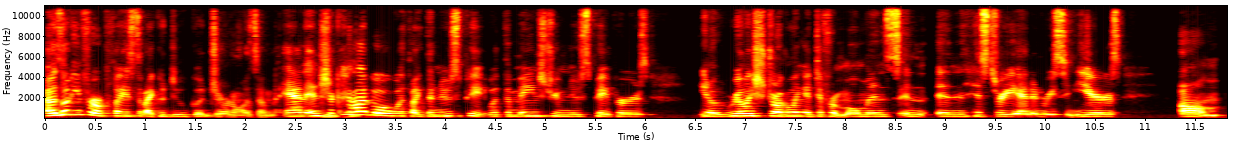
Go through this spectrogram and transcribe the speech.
I was looking for a place that I could do good journalism, and in mm-hmm. Chicago with like the newspaper with the mainstream newspapers, you know, really struggling at different moments in in history and in recent years. Um,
